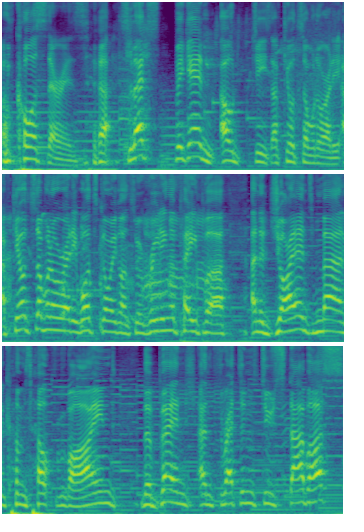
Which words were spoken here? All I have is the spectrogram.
Of course there is. so let's begin. Oh, jeez, I've killed someone already. I've killed someone already. What's going on? So we're reading the paper, and a giant man comes out from behind the bench and threatens to stab us.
